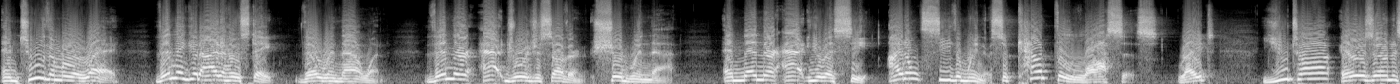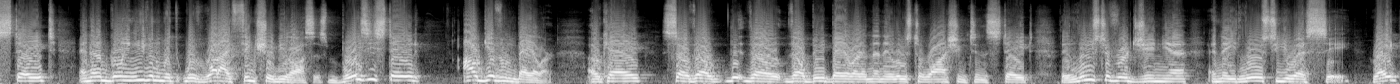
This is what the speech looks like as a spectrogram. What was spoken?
and two of them are away. Then they get Idaho State. They'll win that one. Then they're at Georgia Southern. Should win that. And then they're at USC. I don't see them winning. So count the losses, right? Utah, Arizona State, and then I'm going even with, with what I think should be losses. Boise State, I'll give them Baylor. Okay, so they'll they'll they'll beat Baylor, and then they lose to Washington State. They lose to Virginia, and they lose to USC. Right?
